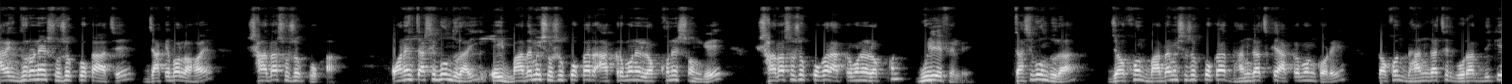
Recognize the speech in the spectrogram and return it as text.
আরেক ধরনের শোষক পোকা আছে, যাকে বলা হয় সাদা শোষক পোকা। অনেক চাষি বন্ধুরাই এই বাদামি শোষক পোকার আক্রমণের লক্ষণের সঙ্গে সাদা শোষক পোকার আক্রমণের লক্ষণ গুলিয়ে ফেলে। চাষি বন্ধুরা, যখন বাদামি শোষক পোকা ধান গাছকে আক্রমণ করে, তখন ধান গাছের গোড়ার দিকে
